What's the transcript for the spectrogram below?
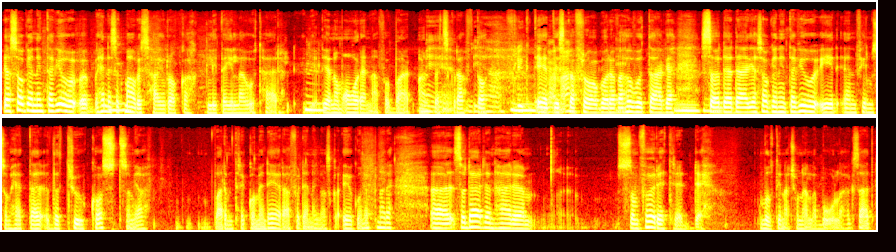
jag såg en intervju, Hennes och Mauritz har ju råkat lite illa ut här genom åren för arbetskraft och etiska frågor överhuvudtaget. Så det där, jag såg en intervju i en film som heter The True Cost som jag varmt rekommenderar för den är ganska ögonöppnare. Eh, Så där den här eh, som företrädde multinationella bolag sa att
